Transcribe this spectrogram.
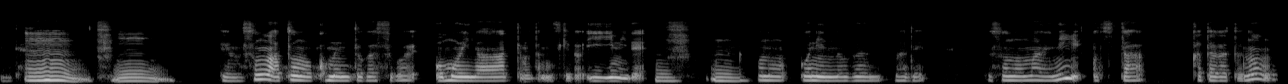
みたいな、うん、うん、でもその後のコメントがすごい重いなーって思ったんですけどいい意味でうん、うん、この5人の分までその前に落ちた方々の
